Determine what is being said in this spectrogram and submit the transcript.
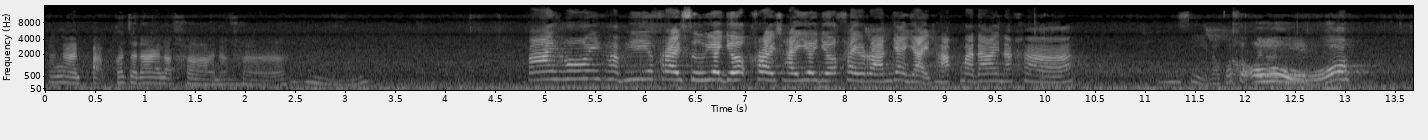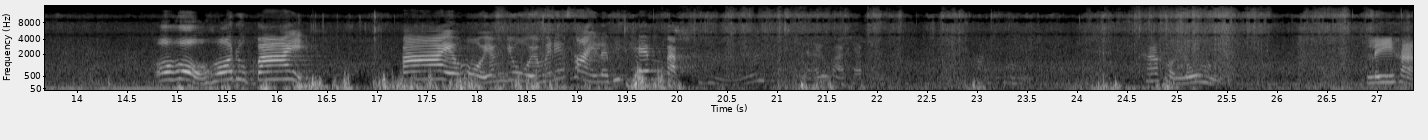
ถ้างานปักก็จะได้ราคานะคะอื้อหือป้ายห้อยค่ะพี่ใครซื้อเยอะๆใครใช้เยอะๆใครร้านใหญ่ๆทักมาได้นะคะมีสีเราก็สวยโอ้โหโอ้โหโหดูป้าย ป้ายโอ้โหยังอยู่ยังไม่ได้ใส่เลยพี่เข้มแบบอื้อหือเดี๋ยวให้ลูกค้าแคปป้ายห้อย นุ่ม รีค่ะ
